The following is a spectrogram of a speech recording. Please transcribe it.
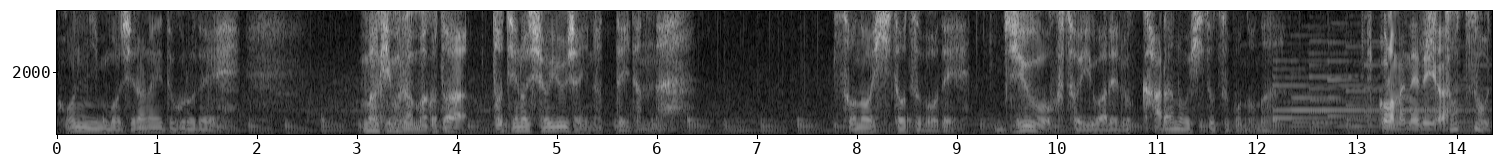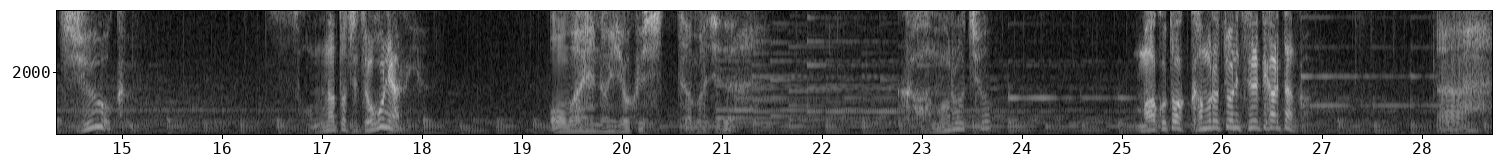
本人も知らないところで牧村誠は土地の所有者になっていたんだ。その一坪で10億と言われる空の一坪のな。kolme neliöä. 一つを10億？そんな土地どこにあるんや？お前のよく知った町だ。カムロ町？誠はカムロ町に連れてかれたんか？ああ。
